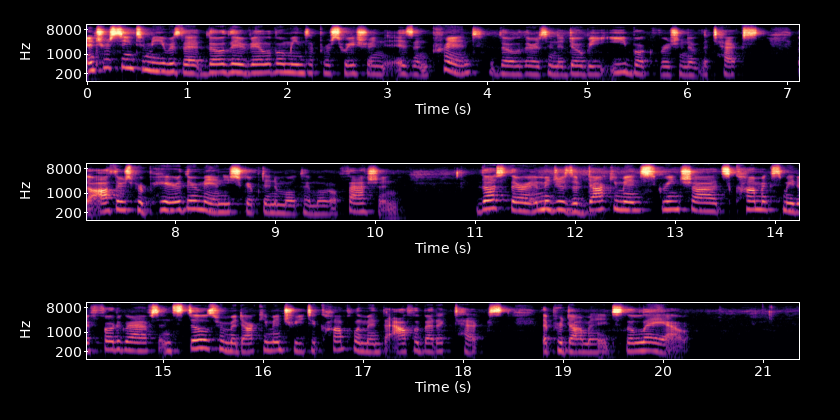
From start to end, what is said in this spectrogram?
Interesting to me was that though the available means of persuasion is in print, though there's an Adobe ebook version of the text, the authors prepared their manuscript in a multimodal fashion. Thus, there are images of documents, screenshots, comics made of photographs, and stills from a documentary to complement the alphabetic text that predominates the layout.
